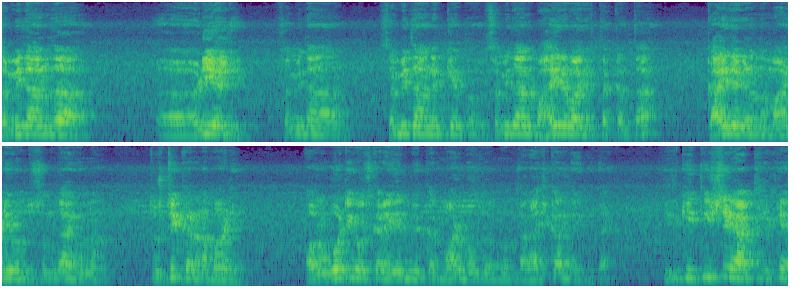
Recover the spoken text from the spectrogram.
ಸಂವಿಧಾನದ ಅಡಿಯಲ್ಲಿ ಸಂವಿಧಾನ, ಸಂವಿಧಾನಕ್ಕೆ ಸಂವಿಧಾನ ಬಾಹಿರವಾಗಿರ್ತಕ್ಕಂಥ ಕಾಯ್ದೆಗಳನ್ನು ಮಾಡಿ ಒಂದು ಸಮುದಾಯವನ್ನು ತುಷ್ಟೀಕರಣ ಮಾಡಿ, ಅವರ ಓಟಿಗೋಸ್ಕರ ಏನು ಬೇಕಾದ್ರೂ ಮಾಡ್ಬೋದು ಅನ್ನುವಂಥ ರಾಜಕಾರಣ ಏನಿದೆ ಇದಕ್ಕೆ ಇತ್ತೀಚೆಗೆ ಹಾಕಲಿಕ್ಕೆ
